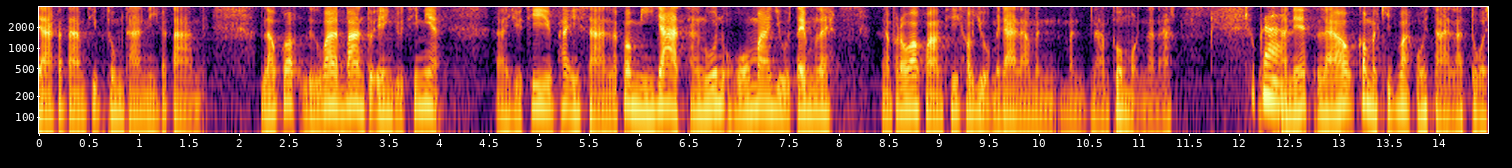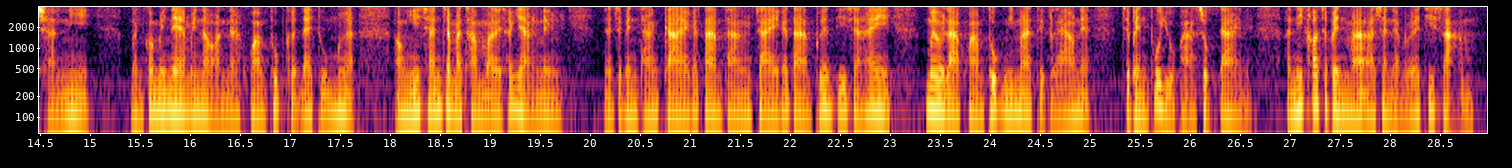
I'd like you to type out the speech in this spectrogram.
ยาก็ตามที่ปทุมธานีก็ตามเนี่ยแล้วก็หรือว่าบ้านตัวเองอยู่ที่เนี่ย อยู่ที่ภาคอีสานแล้วก็มีญาติทางนู้นโอ้โหมาอยู่เต็มเลยนะเพราะว่าความที่เขาอยู่ไม่ได้แล้วมันมันน้ำท่วมหมดนะนะอันนี้แล้วก็มาคิดว่าโอ๊ยตายแล้วตัวฉันนี่ มันก็ไม่แน่ไม่นอนนะความทุกข์เกิดได้ทุกเมื่อ เอางี้ฉันจะมาทำอะไรสักอย่างหนึ่งนะจะเป็นทางกายก็ตามทางใจก็ตามเพื่อที่จะให้เมื่อเวลาความทุกข์นี้มาถึงแล้วเนี่ย จะเป็นผู้อยู่ผาสุขได้เนี่ย อันนี้เขาจะเป็นม้าอาชนะประเภทที่3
